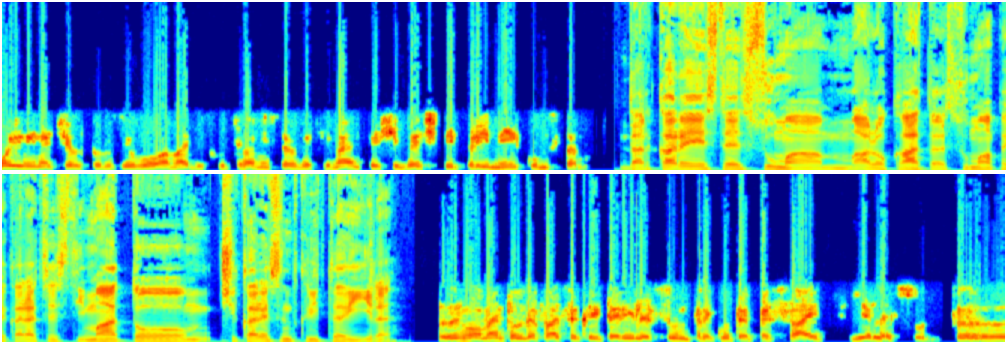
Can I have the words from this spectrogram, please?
mâine cel târziu vom avea discuții la Ministerul de Finanțe și veți ști primii cum stăm. Dar care este suma alocată, suma pe care ați estimat-o și care sunt criteriile? În momentul de față, criteriile sunt trecute pe site, ele sunt uh,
